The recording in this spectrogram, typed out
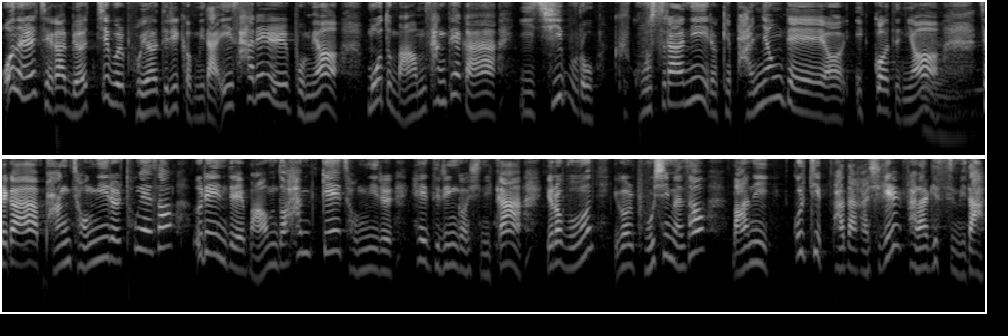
오늘 제가 몇 집을 보여드릴 겁니다. 이 사례를 보면 모두 마음 상태가 이 집으로 그 고스란히 이렇게 반영되어 있거든요. 제가 방 정리를 통해서 의뢰인들의 마음도 함께 정리를 해드린 것이니까 여러분 이걸 보시면서 많이 꿀팁 받아가시길 바라겠습니다.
